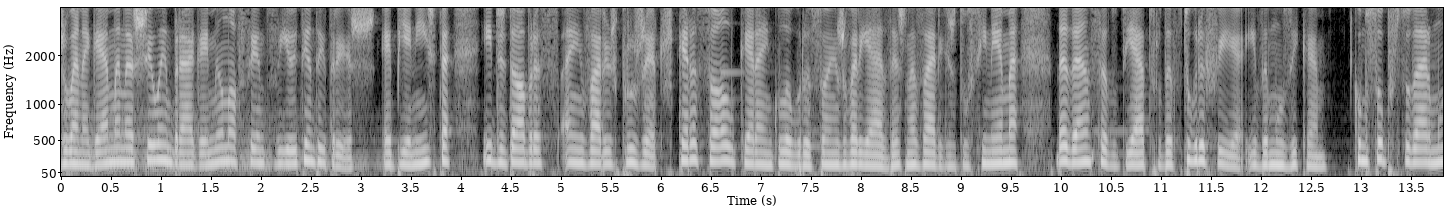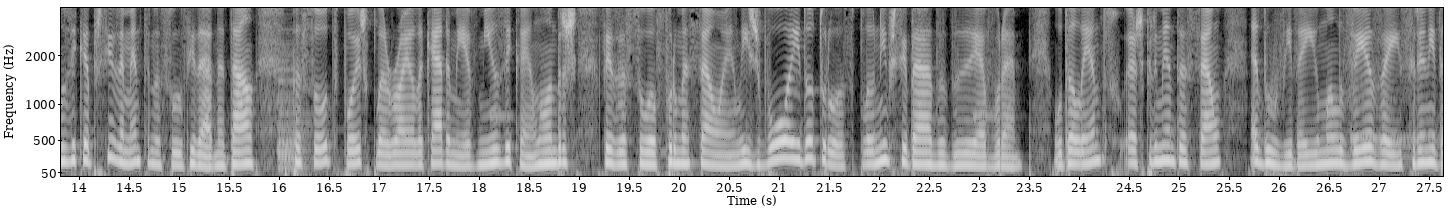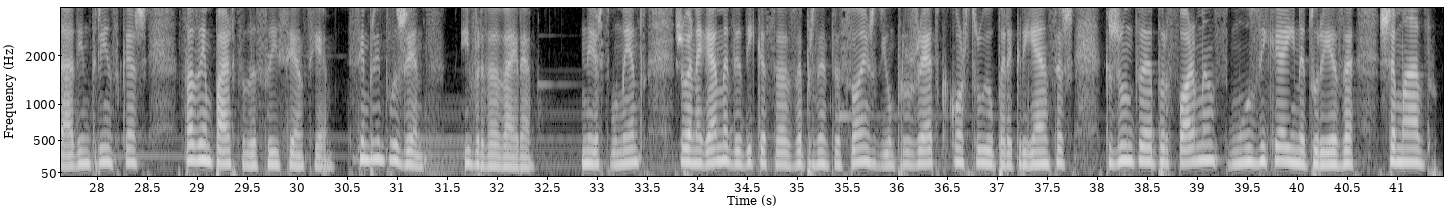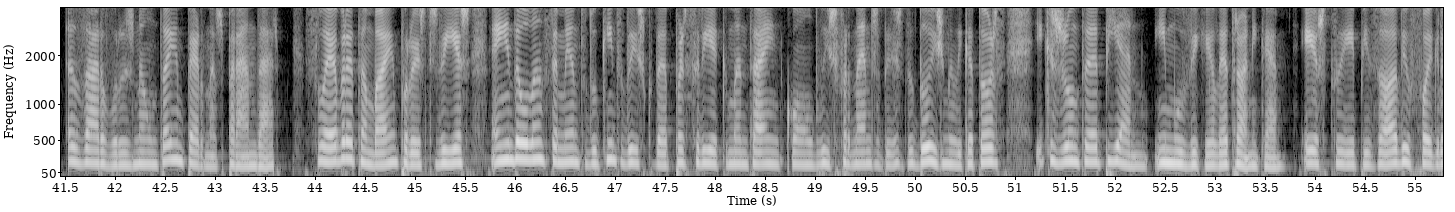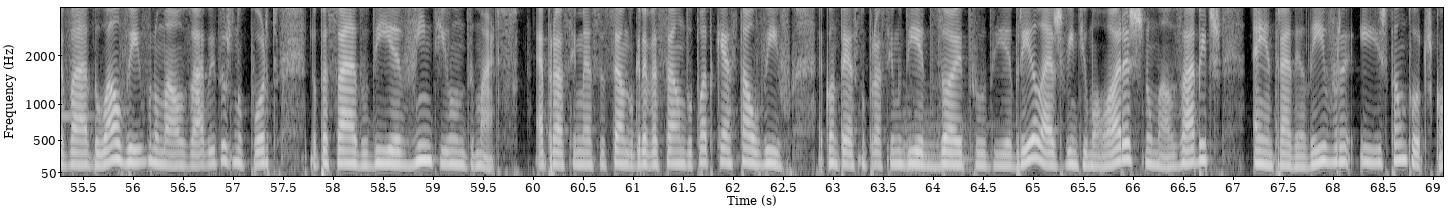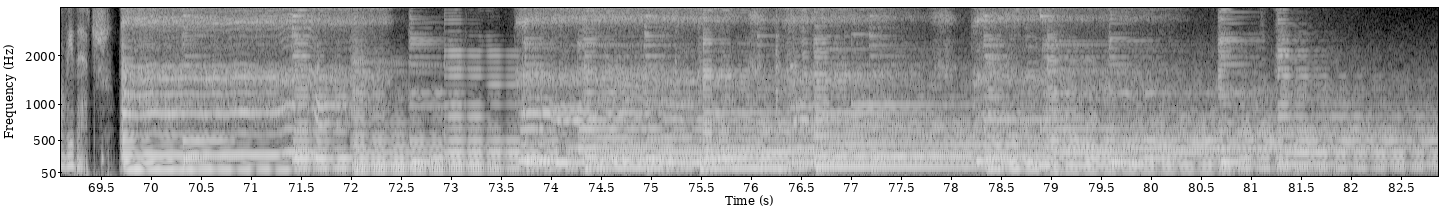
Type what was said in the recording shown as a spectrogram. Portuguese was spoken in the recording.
Joana Gama nasceu em Braga em 1983. É pianista e desdobra-se em vários projetos, quer a solo, quer em colaborações variadas nas áreas do cinema, da dança, do teatro, da fotografia e da música. Começou por estudar música precisamente na sua cidade natal, passou depois pela Royal Academy of Music em Londres, fez a sua formação em Lisboa e doutorou-se pela Universidade de Évora. O talento, a experimentação, a dúvida e uma leveza e serenidade intrínsecas fazem parte da sua essência, sempre inteligente e verdadeira. Neste momento, Joana Gama dedica-se às apresentações de um projeto que construiu para crianças que junta performance, música e natureza, chamado As Árvores Não Têm Pernas para Andar. Celebra também, por estes dias, ainda o lançamento do quinto disco da parceria que mantém com Luís Fernandes desde 2014 e que junta piano e música eletrónica. Este episódio foi gravado ao vivo no Maus Hábitos, no Porto, no passado dia 21 de março. A próxima sessão de gravação do podcast ao vivo acontece no próximo dia 18 de abril, às 21 horas, no Maus Hábitos. A entrada é livre e estão todos convidados.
